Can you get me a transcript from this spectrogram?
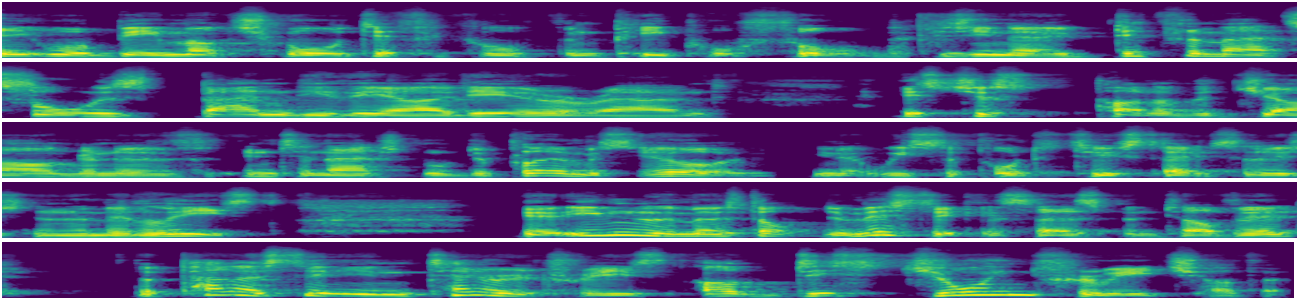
it will be much more difficult than people thought because, you know, diplomats always bandy the idea around. It's just part of the jargon of international diplomacy. Oh, you know, we support a two state solution in the Middle East. You know, even the most optimistic assessment of it, the Palestinian territories are disjoined from each other.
